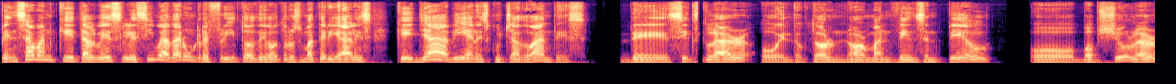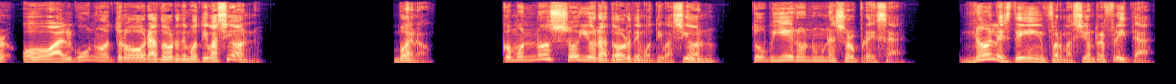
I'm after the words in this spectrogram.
Pensaban que tal vez les iba a dar un refrito de otros materiales que ya habían escuchado antes, de Ziglar o el Dr. Norman Vincent Peale o Bob Schuller o algún otro orador de motivación. Bueno, como no soy orador de motivación, tuvieron una sorpresa. No les di información refrita,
